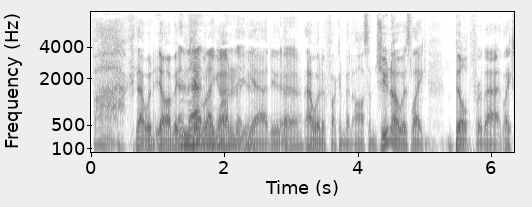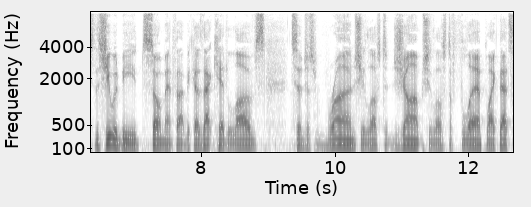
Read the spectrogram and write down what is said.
Fuck, that would. Yeah, I bet And your that, kid would like, have I loved don't that. know. Yeah, dude, Yeah. that that would have fucking been awesome. Juno is like built for that. Like she would be so meant for that because that kid loves to just run. She loves to jump. She loves to flip. Like that's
